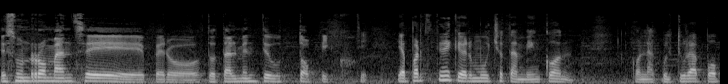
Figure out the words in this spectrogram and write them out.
es un romance, pero totalmente utópico. Sí. Y aparte tiene que ver mucho también con, con la cultura pop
